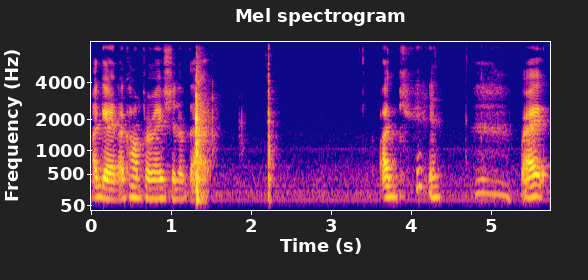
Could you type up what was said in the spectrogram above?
Again, a confirmation of that again, right?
